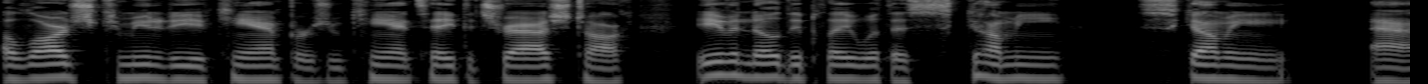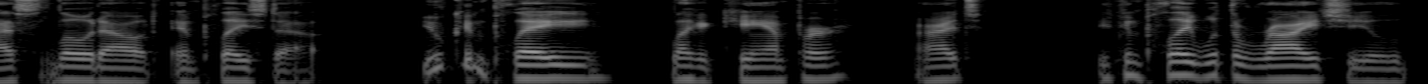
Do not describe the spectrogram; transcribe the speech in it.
a large community of campers who can't take the trash talk, even though they play with a scummy, scummy ass loadout and playstyle. You can play like a camper, alright? You can play with the riot shield.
